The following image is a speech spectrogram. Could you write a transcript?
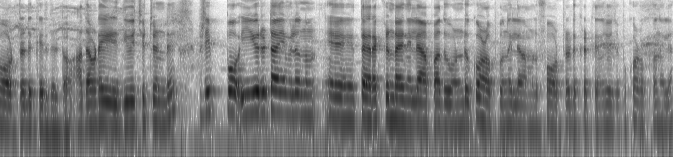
ഫോട്ടോ എടുക്കരുത് കേട്ടോ അതവിടെ എഴുതി വെച്ചിട്ടുണ്ട്. പക്ഷേ ഇപ്പോൾ ഈ ഒരു ടൈമിലൊന്നും തിരക്കുണ്ടായിരുന്നില്ല. അപ്പോൾ അതുകൊണ്ട് കുഴപ്പമൊന്നുമില്ല. നമ്മൾ ഫോട്ടോ എടുക്കട്ടെ എന്ന് ചോദിച്ചപ്പോൾ കുഴപ്പമൊന്നുമില്ല.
